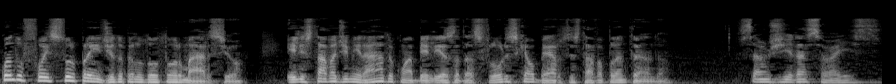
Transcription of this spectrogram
quando foi surpreendido pelo doutor Márcio. Ele estava admirado com a beleza das flores que Alberto estava plantando. São girassóis.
